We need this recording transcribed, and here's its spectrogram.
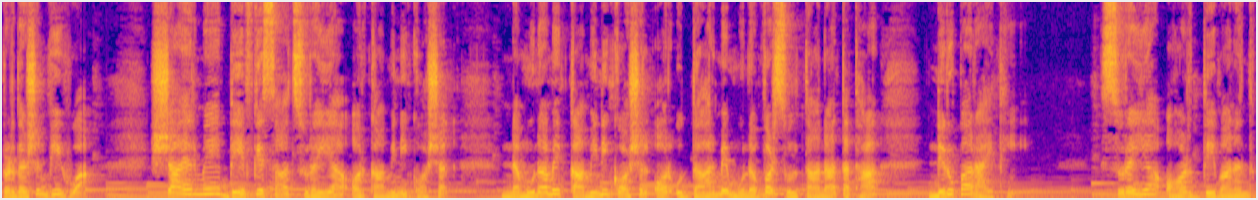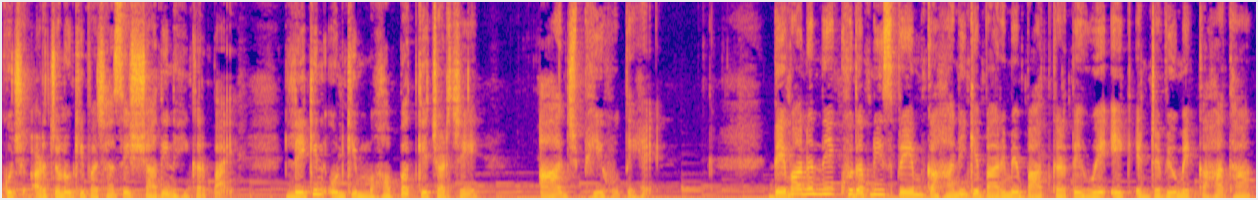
प्रदर्शन भी हुआ। शायर में देव के साथ सुरैया और कामिनी कौशल, नमूना में कामिनी कौशल और उद्धार में मुनव्वर सुल्ताना तथा निरुपा राय थी। सुरैया और देवानंद कुछ अड़चनों की वजह से शादी नहीं कर पाए, लेकिन उनकी मोहब्बत के चर्चे आज भी होते हैं। देवानंद ने खुद अपनी इस प्रेम कहानी के बारे में बात करते हुए एक इंटरव्यू में कहा था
